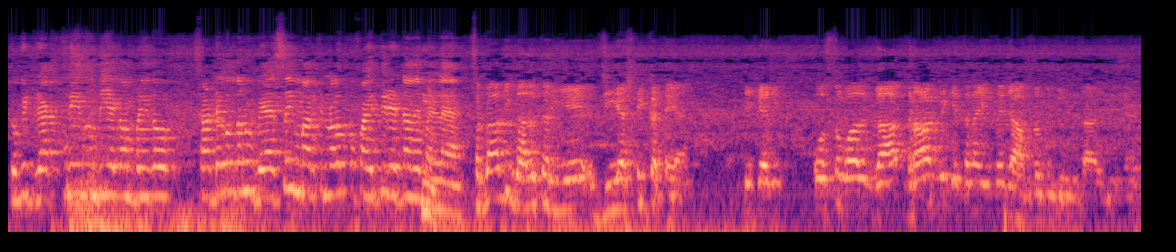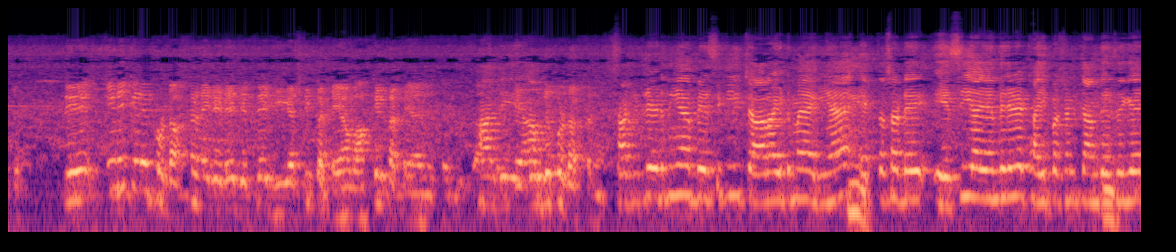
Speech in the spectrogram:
ਕਿਉਂਕਿ ਡਾਇਰੈਕਟ ਖਰੀਦ ਹੁੰਦੀ ਹੈ ਕੰਪਨੀ ਤੋਂ ਸਾਡੇ ਕੋਲ ਤੁਹਾਨੂੰ ਵੈਸੇ ਹੀ ਮਾਰਕੀਟ ਨਾਲੋਂ ਕਿਫਾਇਤੀ ਰੇਟਾਂ ਦੇ ਮਿਲਣਾ ਹੈ। ਸਰਦਾਰ ਜੀ ਗੱਲ ਕਰੀਏ GST ਘਟਿਆ। ਠੀਕ ਹੈ ਜੀ। ਉਸ ਤੋਂ ਬਾਅਦ ਗ੍ਰਾਹਕ ਵੀ ਕਿਤਨਾ ਜਿੱਤੇ ਜਾਪਦਾ ਜ਼ਰੂਰ ਆ ਜੀ ਤੋਂ। ਕਿਹੜੇ ਕਿਹੜੇ ਪ੍ਰੋਡਕਟ ਨੇ ਜਿਹੜੇ ਜਿੱਤੇ GST ਘਟਿਆ ਵਾਕਈ ਘਟਿਆ ਜਿੱਤੇ ਹਾਂਜੀ, ਉਹਦੇ ਪ੍ਰੋਡਕਟ ਨੇ? ਸਾਡੀ ਰੇਟ ਦੀਆਂ ਬੇਸਿਕਲੀ ਚਾਰ ਆਈਟਮਾਂ ਹੈਗੀਆਂ। ਇੱਕ ਤਾਂ ਸਾਡੇ ਏਸੀ ਆ ਜਾਂਦੇ ਜਿਹੜੇ 28% ਚਾਹੁੰਦੇ ਸੀਗੇ।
